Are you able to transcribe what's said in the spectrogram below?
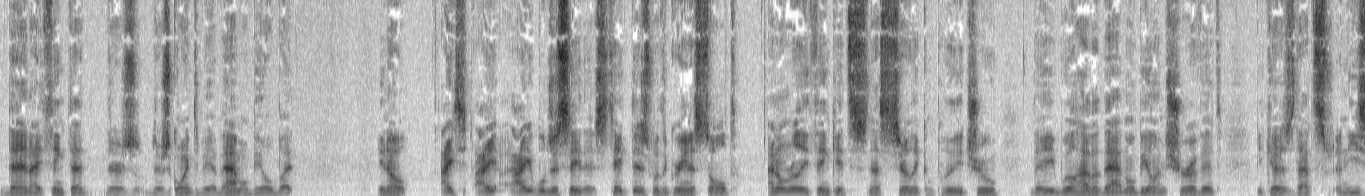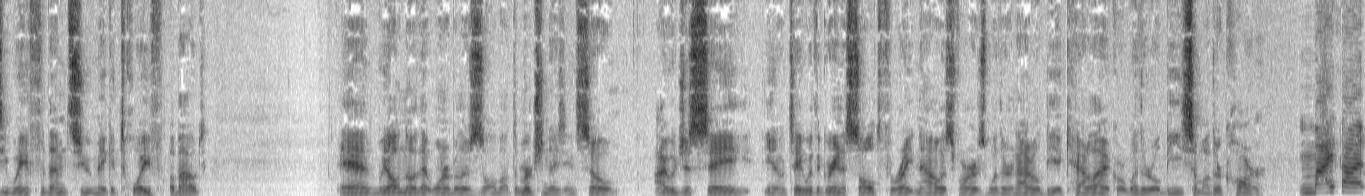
then I think that there's there's going to be a Batmobile. But you know, I, I, I will just say this: take this with a grain of salt. I don't really think it's necessarily completely true. They will have a Batmobile, I'm sure of it, because that's an easy way for them to make a toy f- about. And we all know that Warner Brothers is all about the merchandising. So I would just say, you know, take it with a grain of salt for right now as far as whether or not it'll be a Cadillac or whether it'll be some other car. My thought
